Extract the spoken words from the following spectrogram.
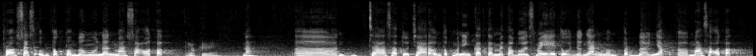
proses untuk pembangunan massa otot. Oke. Nah, eh, salah satu cara untuk meningkatkan metabolisme yaitu dengan memperbanyak eh, massa otot.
